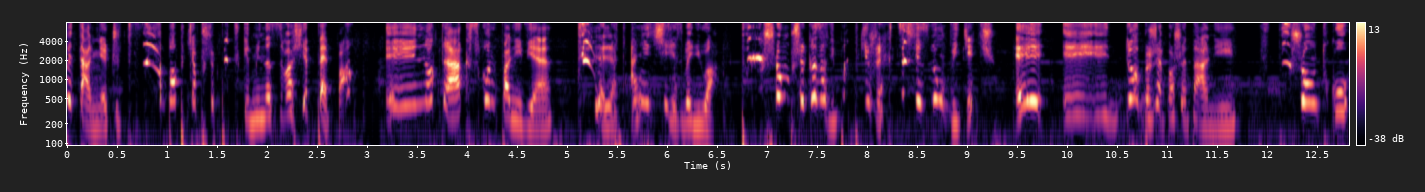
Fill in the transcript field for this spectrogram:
pytanie. Czy twoja babcia przypadkiem nie nazywa się Pepa? E, no tak, skąd pani wie? Tyle lat, a nic się nie zmieniła. Proszę przekazać babci, że chce się z nią widzieć. E, e, dobrze, proszę pani. W porządku,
